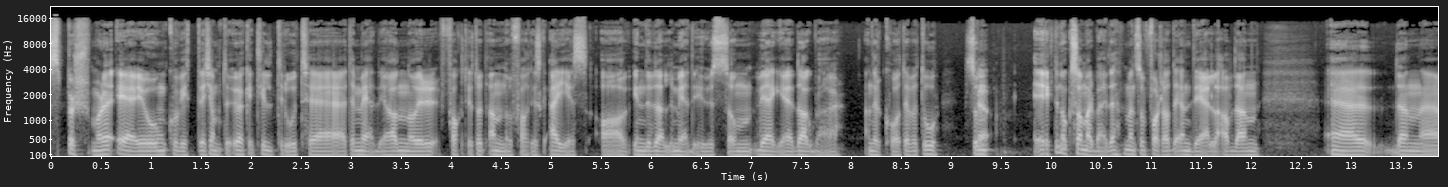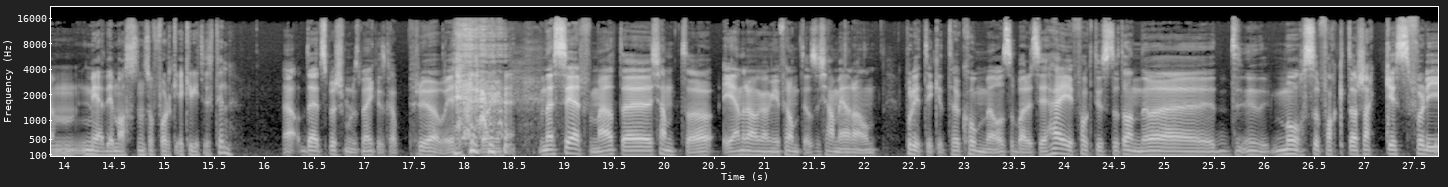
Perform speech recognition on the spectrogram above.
Spørsmålet er jo om hvorvidt det kommer til å øke tiltro til, til media når faktisk.no faktisk eies av individuelle mediehus som VG, Dagbladet, NRK, TV 2, som Ja. riktignok samarbeider, men som fortsatt er en del av den, eh, den eh, mediemassen som folk er kritiske til. Ja, Det er et spørsmål som jeg ikke skal prøve å gjøre. Men jeg ser for meg at det kommer til en eller annen gang i framtida så kommer en eller annen politiker til å komme og så bare si hei, faktisk.no eh, må også faktasjekkes, fordi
